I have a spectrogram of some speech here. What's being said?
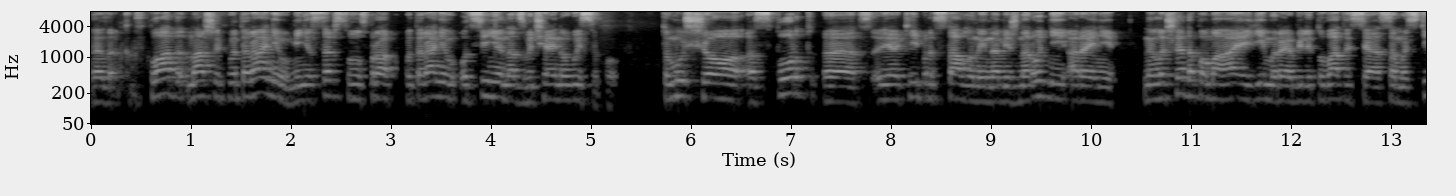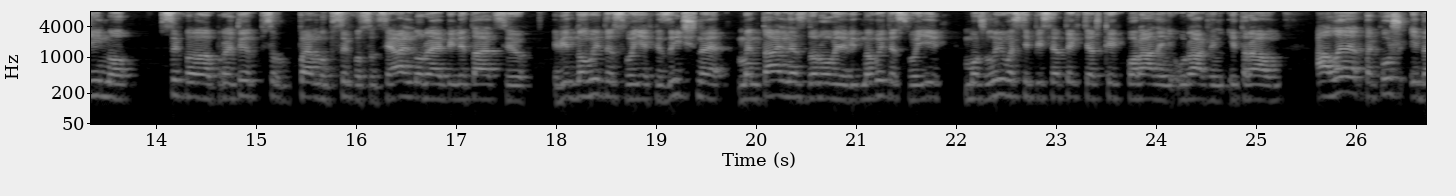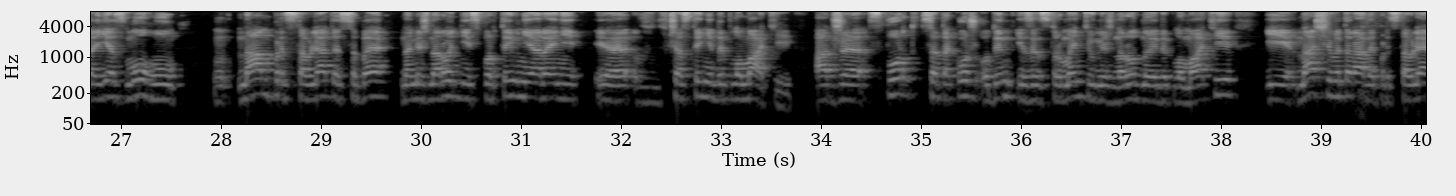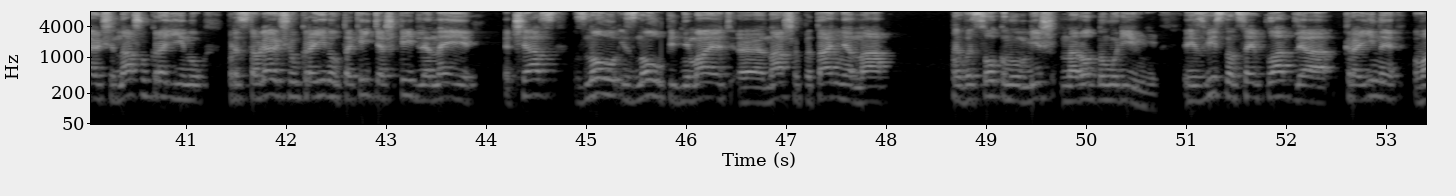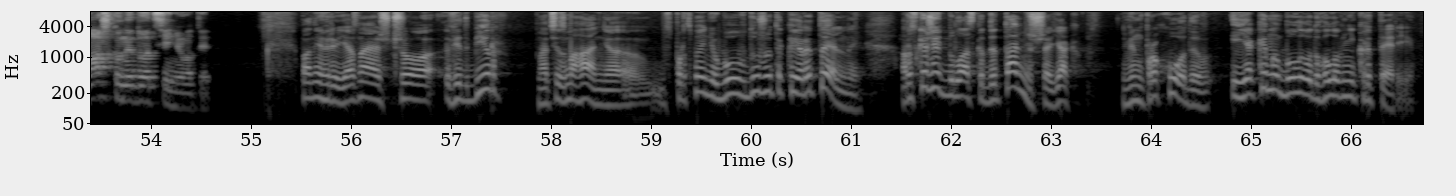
Е, Вклад наших ветеранів Міністерство у справах ветеранів оцінює надзвичайно високо, тому що спорт, який представлений на міжнародній арені, не лише допомагає їм реабілітуватися самостійно, психо пройти певну психосоціальну реабілітацію, відновити своє фізичне, ментальне здоров'я, відновити свої можливості після тих тяжких поранень, уражень і травм, але також і дає змогу нам представляти себе на міжнародній спортивній арені е, в частині дипломатії. Адже спорт це також один із інструментів міжнародної дипломатії, і наші ветерани, представляючи нашу країну, представляючи Україну в такий тяжкий для неї час, знову і знову піднімають е, наше питання на високому міжнародному рівні. І звісно, цей вклад для країни важко недооцінювати. Пане Ігорю, я знаю, що відбір на ці змагання спортсменів був дуже такий ретельний. Розкажіть, будь ласка, детальніше, як він проходив і якими були от головні критерії?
